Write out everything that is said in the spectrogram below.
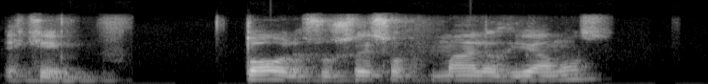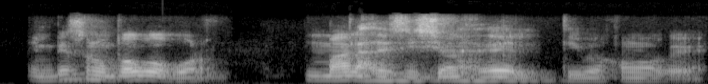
es que todos los sucesos malos, digamos, empiezan un poco por malas decisiones de él. Tipo, es como que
